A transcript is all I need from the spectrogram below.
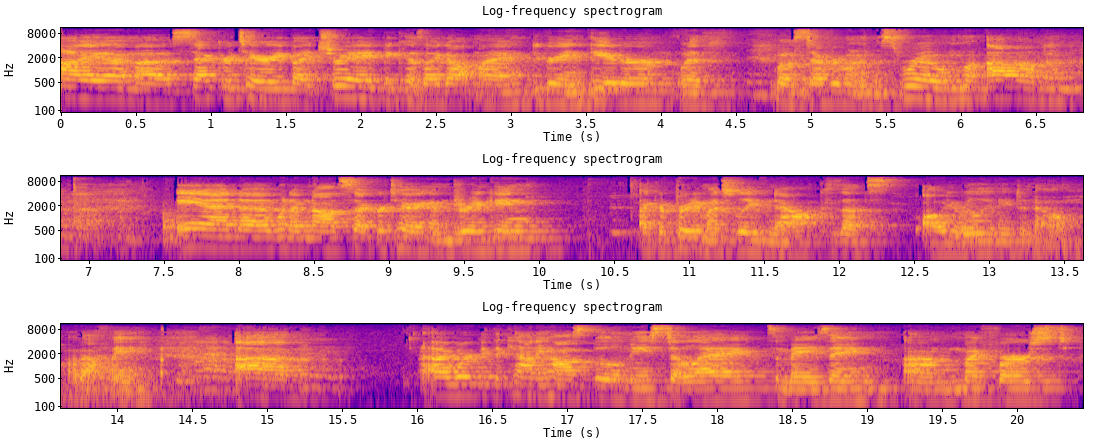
I am a secretary by trade because I got my degree in theater with most everyone in this room. Um, and uh, when I'm not secretary, I'm drinking. I could pretty much leave now because that's all you really need to know about me. Um, I work at the county hospital in East LA. It's amazing. Um, my first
